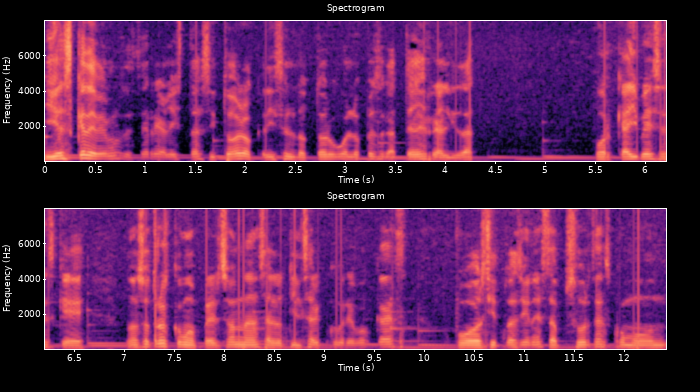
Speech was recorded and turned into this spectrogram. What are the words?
Y es que debemos de ser realistas y todo lo que dice el doctor Hugo López Gatel es realidad porque hay veces que nosotros como personas al utilizar cubrebocas por situaciones absurdas como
